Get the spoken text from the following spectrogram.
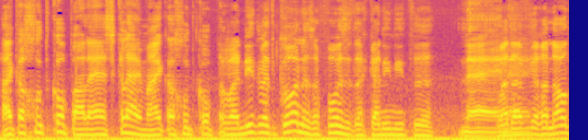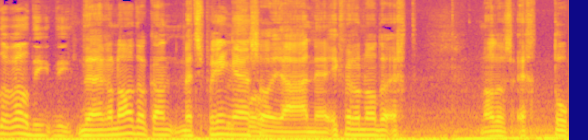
Hij kan goed koppen, hij is klein, maar hij kan goed koppen. Maar niet met corners als voorzitter kan hij niet... eh, Nee, maar dan nee. heb je Ronaldo wel, die... die. De Ronaldo kan met springen en zo. Ja, nee. Ik vind Ronaldo echt. Ronaldo is echt top,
